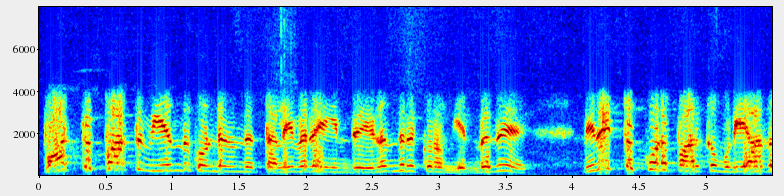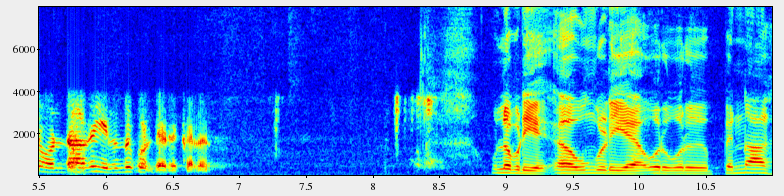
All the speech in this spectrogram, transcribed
பார்த்து பார்த்து வியந்து கொண்டிருந்த தலைவரை இன்று இழந்திருக்கிறோம் என்பது நினைத்து கூட பார்க்க முடியாத ஒன்றாக இருந்து கொண்டிருக்கிறது. உள்ளபடியே உங்களுடைய ஒரு ஒரு பெண்ணாக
